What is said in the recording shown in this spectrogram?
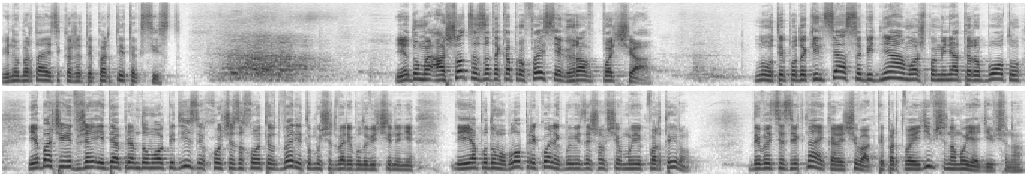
Він обертається і каже, тепер ти таксіст. Я думаю, а що це за така професія, як грав в квача? Ну, типу, до кінця собі дня можеш поміняти роботу. І я бачу, він вже йде прямо до мого під'їзду, хоче заходити в двері, тому що двері були відчинені. І я подумав, було б прикольно, якби він зайшов ще в мою квартиру, дивиться з вікна і каже: чувак, тепер твоя дівчина моя дівчина.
